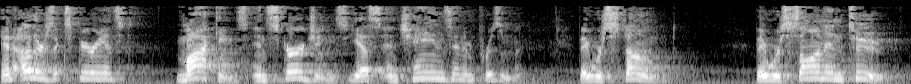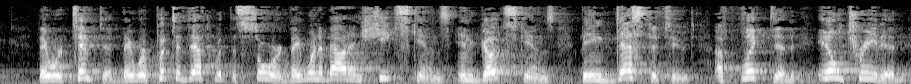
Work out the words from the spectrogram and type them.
And others experienced mockings and scourgings, yes, and chains and imprisonment. They were stoned. They were sawn in two. They were tempted. They were put to death with the sword. They went about in sheepskins, in goatskins, being destitute, afflicted, ill-treated,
